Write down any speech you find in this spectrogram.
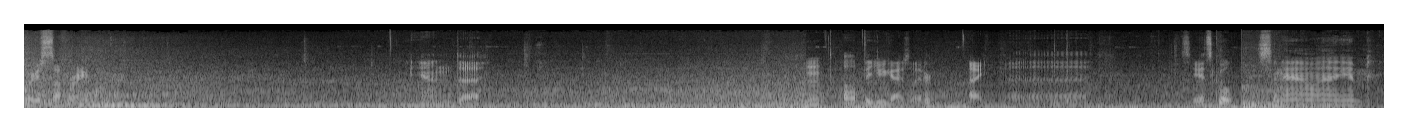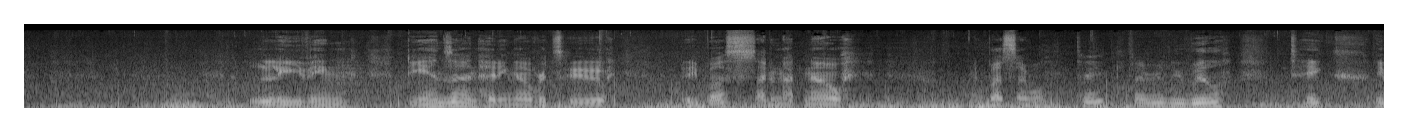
where you suffer any longer. And uh, hmm, I'll update you guys later. Alright. Uh, see, it's cool. So now I am leaving De Anza and heading over to a bus. I do not know what bus I will take, if I really will take a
